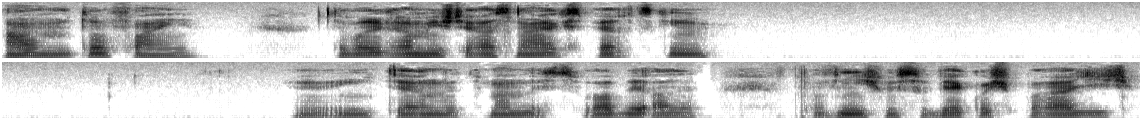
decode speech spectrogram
A, no to fajnie. Dobra, gramy jeszcze raz na eksperckim. Y, Internet mamy słaby, ale powinniśmy sobie jakoś poradzić.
